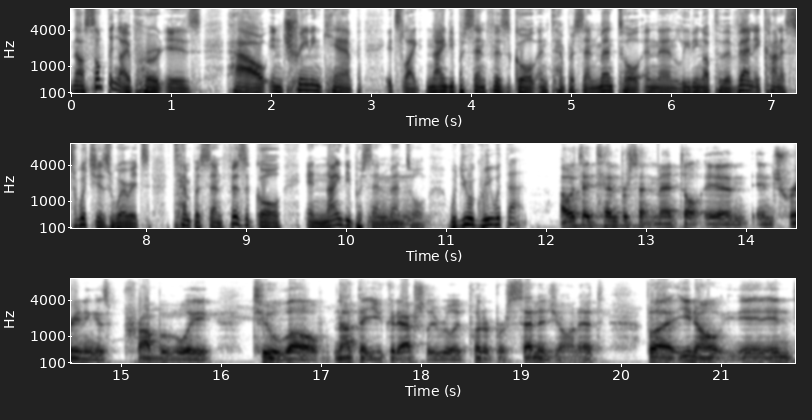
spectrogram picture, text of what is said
Now, something I've heard is how in training camp, it's like 90% physical and 10% mental. And then leading up to the event, it kind of switches where it's 10% physical and 90% mm. mental. Would you agree with that? I would say 10% mental in, in training is probably too low. Not that you could actually really put a percentage on it. But you know, in, in,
